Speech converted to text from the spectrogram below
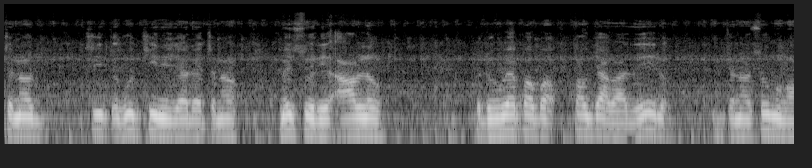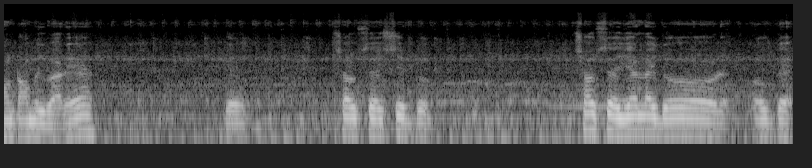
ကျွန်တော်ကြည့်အခုကြည့်နေကြတဲ့ကျွန်တော်မိတ်ဆွေတွေအားလုံး ဘယ်သူပဲပေါက်ပေါက်ပေါက်ကြပါစေလို့ကျွန်တော်စုမကောင်းတောင်းပေးပါတယ်ကဲ68တို့60ရက်လိုက်တော့တဲ့ဟုတ်ကဲ့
